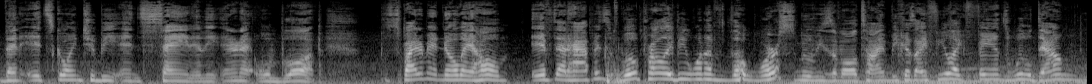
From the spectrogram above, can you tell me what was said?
then it's going to be insane and the internet will blow up. Spider-Man No Way Home if that happens, will probably be one of the worst movies of all time because I feel like fans will down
